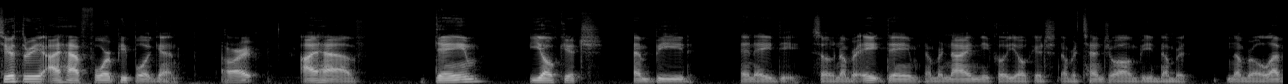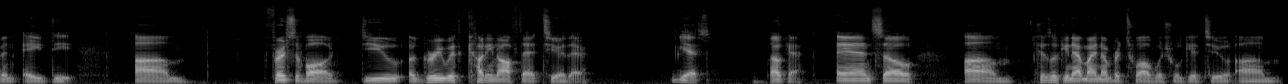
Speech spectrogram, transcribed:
Tier three. I have four people again. All right. I have Dame, Jokic, Embiid, and AD. So number eight, Dame. Number nine, Nikola Jokic. Number ten, Joel Embiid. Number number eleven, AD. Um, first of all, do you agree with cutting off that tier there? Yes. Okay. And so, um, because looking at my number twelve, which we'll get to, um,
